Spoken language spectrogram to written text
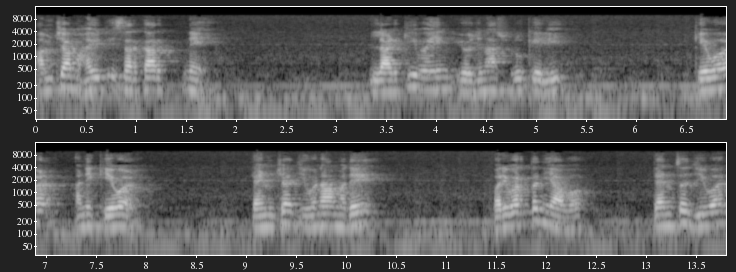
आमच्या माहिती सरकारने लाडकी बहीण योजना सुरू केली. केवळ आणि केवळ त्यांच्या जीवनामध्ये परिवर्तन यावं त्यांचं जीवन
